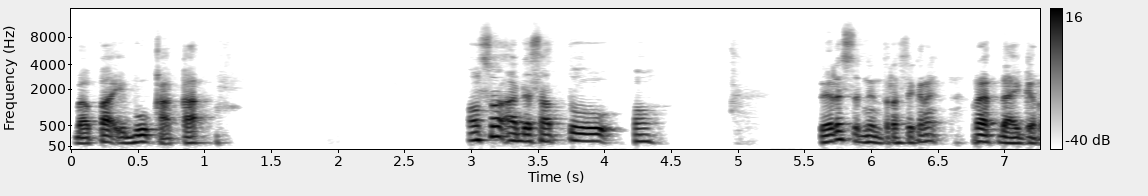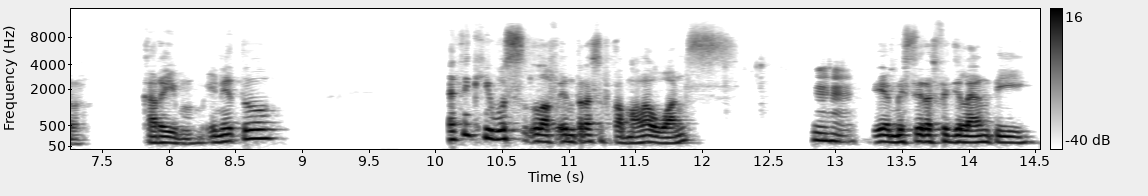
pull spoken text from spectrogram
bapak, ibu, kakak. Also ada satu, oh, there is an interesting Red Dagger, Karim. Ini tuh, I think he was love interest of Kamala once. Mhm. Ya, mysterious vigilante.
